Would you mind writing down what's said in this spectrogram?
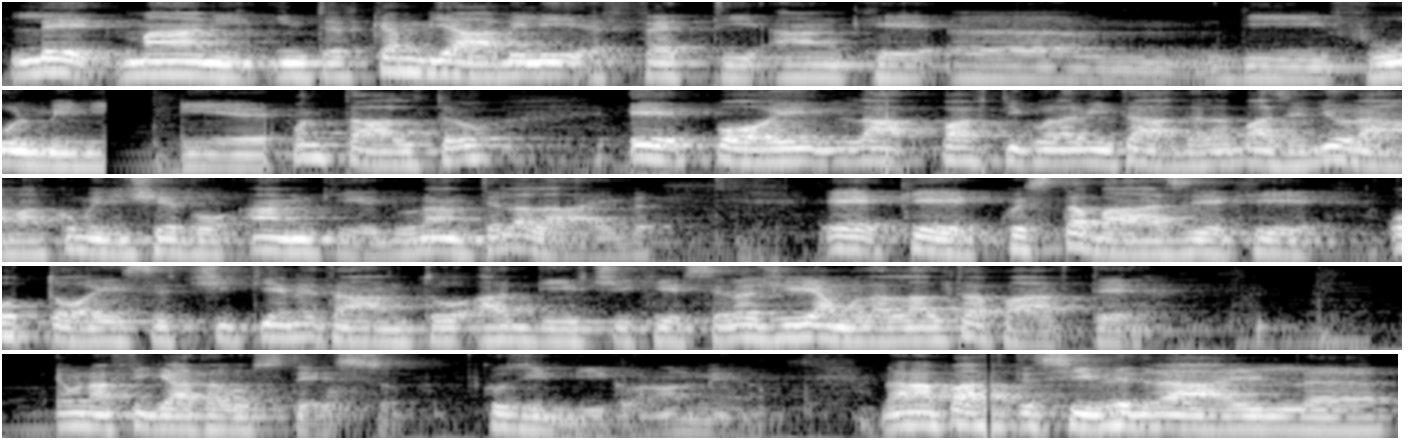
le mani intercambiabili, effetti anche ehm, di fulmini e quant'altro e poi la particolarità della base diorama, come dicevo anche durante la live, è che questa base che Ottois ci tiene tanto a dirci che se la giriamo dall'altra parte è una figata lo stesso, così dicono almeno. Da una parte si vedrà il,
